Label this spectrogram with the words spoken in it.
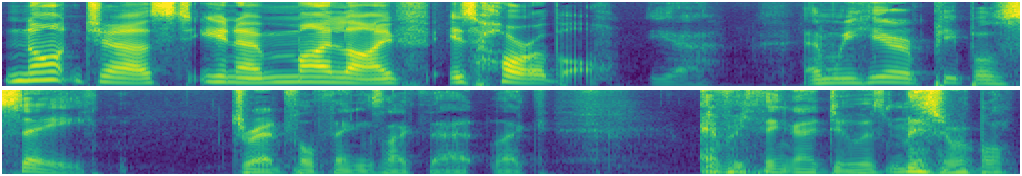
Not just, you know, my life is horrible. Yeah. And we hear people say dreadful things like that, like everything I do is miserable.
